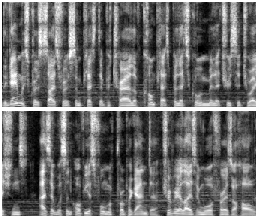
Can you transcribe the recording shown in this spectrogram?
The game was criticized for its simplistic portrayal of complex political and military situations, as it was an obvious form of propaganda, trivializing warfare as a whole.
